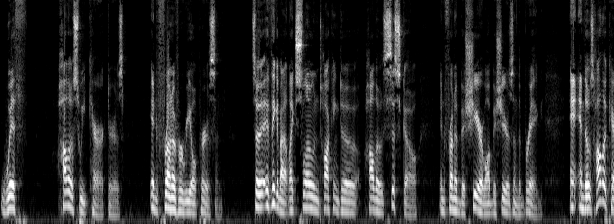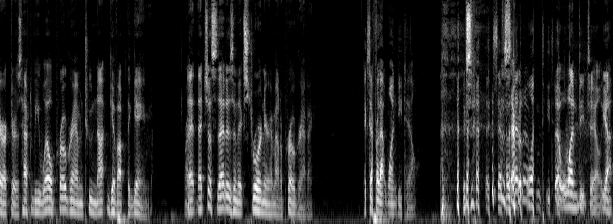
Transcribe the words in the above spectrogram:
with holosuite characters in front of a real person. So uh, think about it, like Sloan talking to Holo Sisko in front of Bashir while Bashir's in the brig. And, and those Holo characters have to be well programmed to not give up the game. That, that just that is an extraordinary amount of programming. Except for that one detail. Except for Except that, for that- one detail. That one detail, yeah.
